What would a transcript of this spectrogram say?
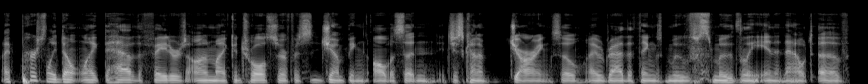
I personally don't like to have the faders on my control surface jumping all of a sudden. It's just kind of jarring, so I would rather things move smoothly in and out of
